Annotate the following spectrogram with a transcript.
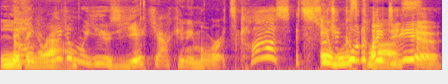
living God, around. Why don't we use Yik Yak anymore? It's class. It's such It a good class. idea.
